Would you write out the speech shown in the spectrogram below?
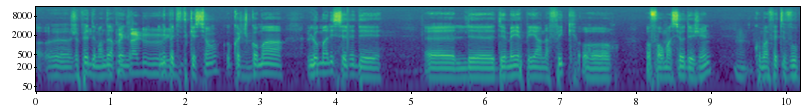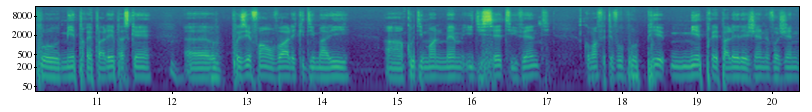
Euh, je peux demander une, une, petite question. Coach, mm. Comment l'Omalie, c'est l'un des, euh, des meilleurs pays en Afrique aux, aux formations des jeunes? Mm. Comment faites-vous pour mieux préparer? Parce que euh, plusieurs fois, on voit l'équipe du Mali en Coupe du Monde, même I-17, I-20. Comment faites-vous pour mieux préparer les jeunes, vos jeunes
